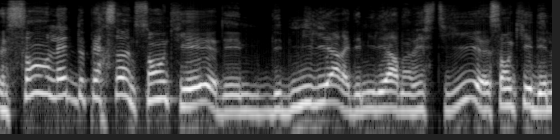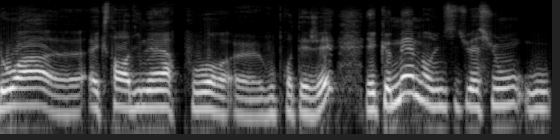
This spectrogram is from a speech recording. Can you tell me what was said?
euh, sans l'aide de personne, sans qu'il y ait des, milliards et des milliards d'investis, euh, sans qu'il y ait des lois euh, extraordinaires pour vous protéger, et que même dans une situation où,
